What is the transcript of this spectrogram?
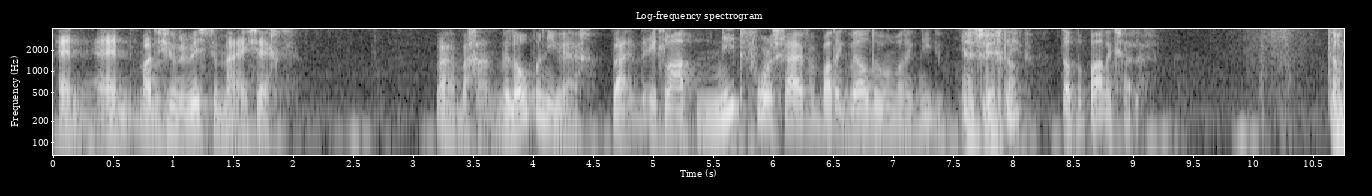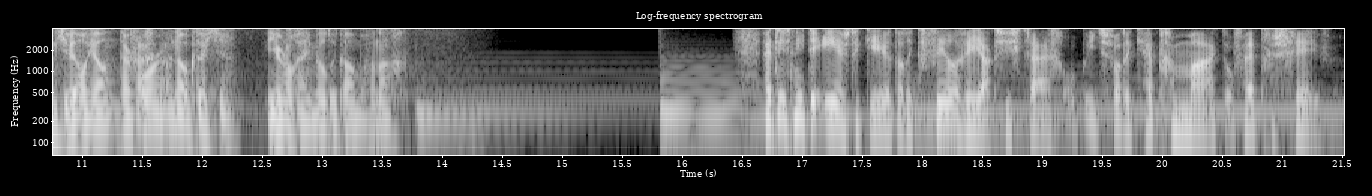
En, en, maar de journalist in mij zegt: we, gaan, we lopen niet weg. Ik laat niet voorschrijven wat ik wel doe en wat ik niet doe. Jij zwicht dat, niet. Dat bepaal ik zelf. Dankjewel Jan daarvoor. En ook dat je hier nog heen wilde komen vannacht. Het is niet de eerste keer dat ik veel reacties krijg op iets wat ik heb gemaakt of heb geschreven.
